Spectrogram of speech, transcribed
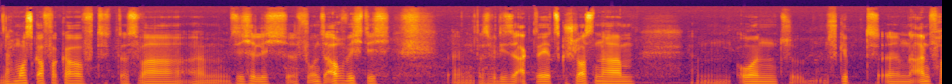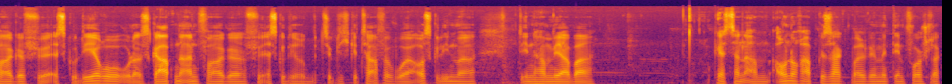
nach Moskau verkauft. Das war ähm, sicherlich für uns auch wichtig, ähm, dass wir diese Akte jetzt geschlossen haben. Ähm, und es gibt äh, eine Anfrage für Escudero oder es gab eine Anfrage für Escudero bezüglich Getafe, wo er ausgeliehen war. Den haben wir aber gestern Abend auch noch abgesagt, weil wir mit dem Vorschlag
